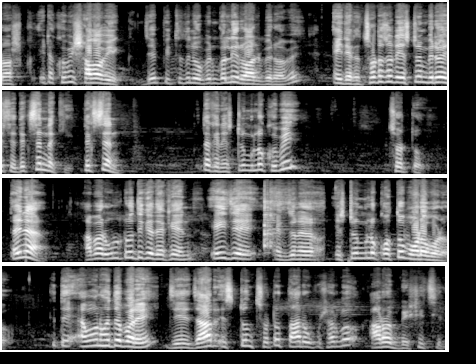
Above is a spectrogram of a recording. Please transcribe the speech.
রস, এটা খুবই স্বাভাবিক যে পিত্তথলি ওপেন করলেই রস বের হবে। এই দেখেন, ছোট ছোট স্টোন বের হয়েছে, দেখছেন নাকি? দেখছেন? দেখেন স্টোনগুলো খুবই ছোট, তাই না? আবার উল্টো দিকে দেখেন, এই যে একজনের স্টোনগুলো কত বড় বড়। কিন্তু এমন হতে পারে যে যার স্টোন ছোট, তার উপসর্গ আরও বেশি ছিল।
